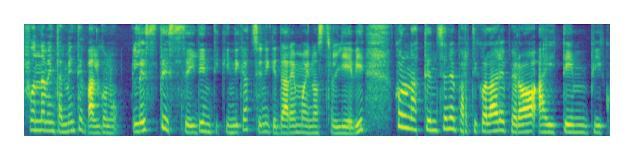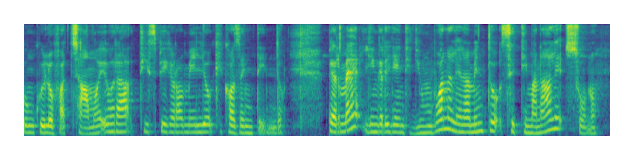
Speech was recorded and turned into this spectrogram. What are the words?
Fondamentalmente valgono le stesse identiche indicazioni che daremmo ai nostri allievi, con un'attenzione particolare però ai tempi con cui lo facciamo e ora ti spiegherò meglio che cosa intendo. Per me gli ingredienti di un buon allenamento settimanale sono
